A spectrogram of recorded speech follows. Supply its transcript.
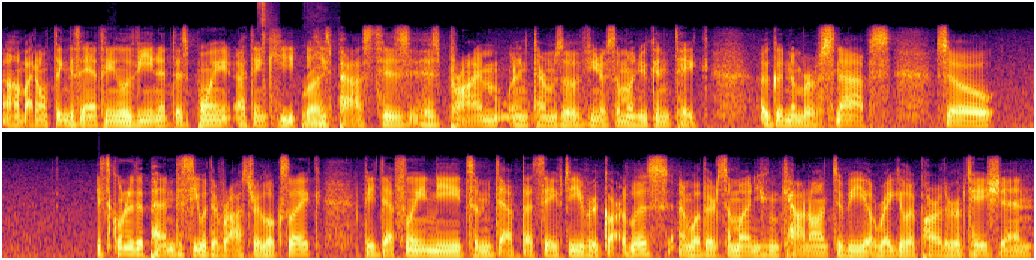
Um, I don't think it's Anthony Levine at this point. I think he right. he's past his his prime in terms of you know someone who can take a good number of snaps. So it's going to depend to see what the roster looks like. They definitely need some depth at safety regardless, and whether it's someone you can count on to be a regular part of the rotation,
